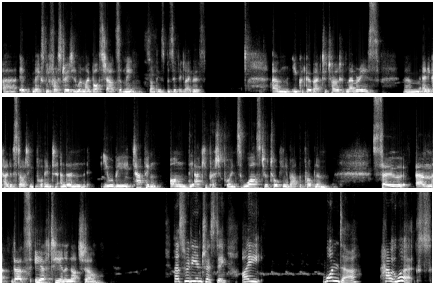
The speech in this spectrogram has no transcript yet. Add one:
uh, it makes me frustrated when my boss shouts at me, something specific like this. Um, you could go back to childhood memories, um, any kind of starting point, and then you will be tapping on the acupressure points whilst you're talking about the problem. So um, that's EFT in a nutshell. That's really interesting. I wonder how it works.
